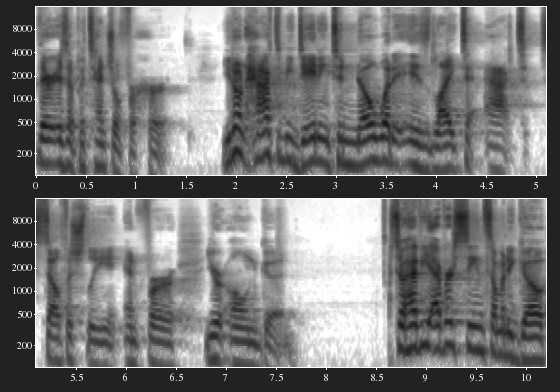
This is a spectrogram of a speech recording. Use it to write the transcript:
there is a potential for hurt. You don't have to be dating to know what it is like to act selfishly and for your own good. So, have you ever seen somebody go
